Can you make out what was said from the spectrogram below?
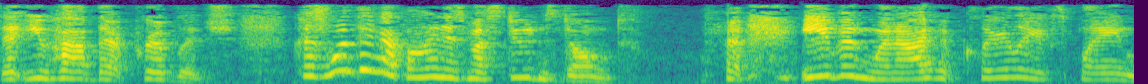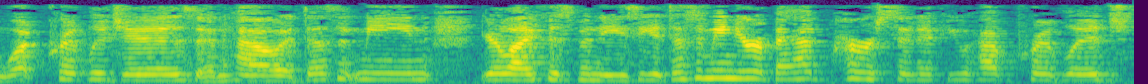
that you have that privilege? Because one thing I find is my students don't. Even when I have clearly explained what privilege is and how it doesn't mean your life has been easy, it doesn't mean you're a bad person if you have privilege,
